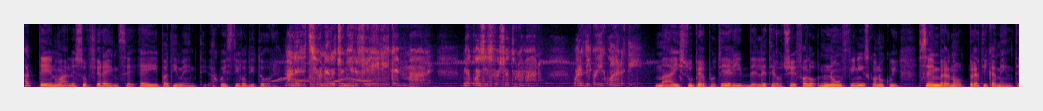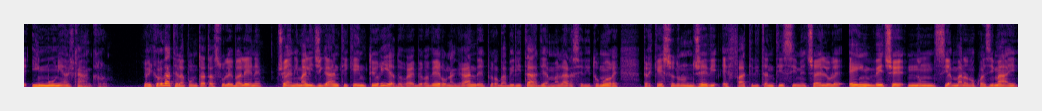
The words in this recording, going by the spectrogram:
attenua le sofferenze e i patimenti a questi roditori. Maledizione, ragioniere Felini, che male. Mi ha quasi sfasciato una mano. Guardi qui, guardi. Ma i superpoteri dell'eterocefalo non finiscono qui, sembrano praticamente immuni al cancro. Ricordate la puntata sulle balene? Cioè animali giganti che in teoria dovrebbero avere una grande probabilità di ammalarsi di tumore perché sono longevi e fatti di tantissime cellule e invece non si ammalano quasi mai?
